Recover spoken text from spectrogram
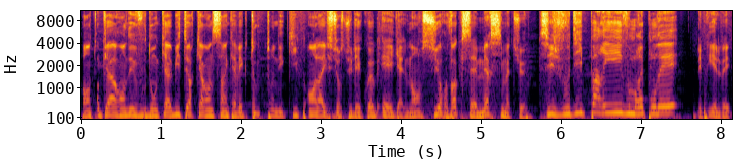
En tout cas, rendez-vous donc à 8h45 avec toute ton équipe en live sur Studek Web et également sur Voxem. Merci Mathieu. Si je vous dis Paris, vous me répondez Les prix élevés.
